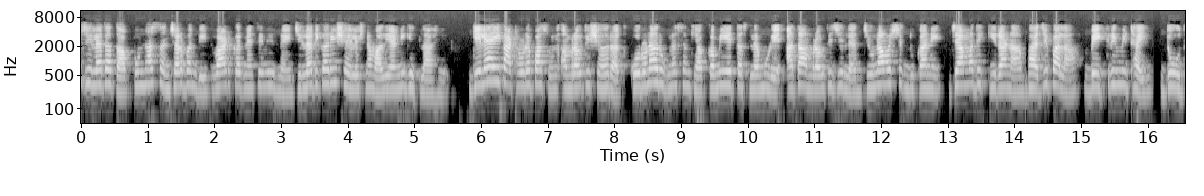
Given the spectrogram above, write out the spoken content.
जिल्ह्यात आता पुन्हा संचारबंदीत वाढ करण्याचे निर्णय जिल्हाधिकारी शैलेश नवाल यांनी घेतला आहे. गेल्या एक आठवड्यापासून अमरावती शहरात कोरोना रुग्णसंख्या कमी येत असल्यामुळे आता अमरावती जिल्ह्यात जीवनावश्यक दुकाने ज्यामध्ये किराणा भाजीपाला बेकरी मिठाई दूध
